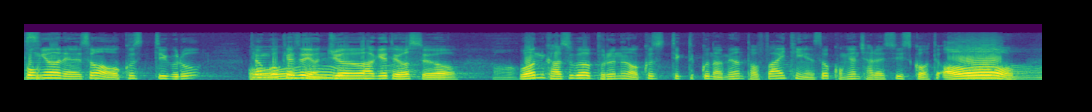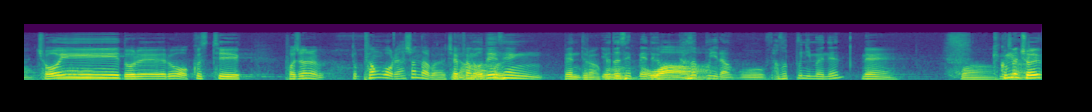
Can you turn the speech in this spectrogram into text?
공연에서 어쿠스틱으로 편곡해서 오. 연주하게 되었어요. 어. 원 가수가 부르는 어쿠스틱 듣고 나면 더 파이팅해서 공연 잘할 수 있을 것 같아요. 오, 저희 노래로 어쿠스틱 버전을 또 편곡을 하셨나 봐요. 제. 편곡을. 여대생 밴드라고. 여대생 밴드 와. 다섯 분이라고 다섯 분이면은 네. 와. 그러면 저희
